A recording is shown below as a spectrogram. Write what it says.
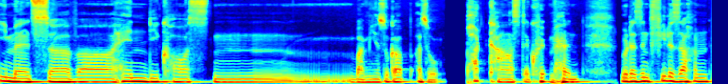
E-Mail-Server, Handykosten, bei mir sogar, also Podcast-Equipment. Nur da sind viele Sachen,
